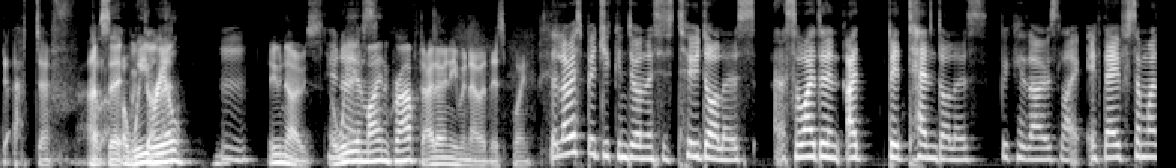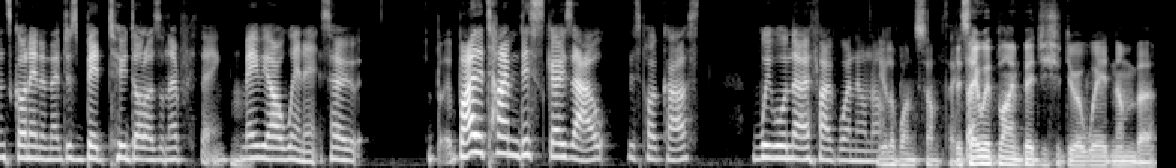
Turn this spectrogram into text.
That's are, it, Are we've we done real? Mm. Who knows? Who are we in? Minecraft? I don't even know at this point. The lowest bid you can do on this is two dollars. So I don't. I bid ten dollars because I was like, if they've someone's gone in and they've just bid two dollars on everything, Hmm. maybe I'll win it. So b- by the time this goes out, this podcast, we will know if I've won or not. You'll have won something. They say with blind bids you should do a weird number,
